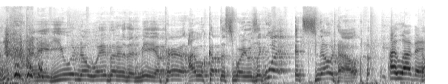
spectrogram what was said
I mean, you would know way better than me. Apparently, I woke up this morning. Was like, what? It snowed out. I love it. Oh,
